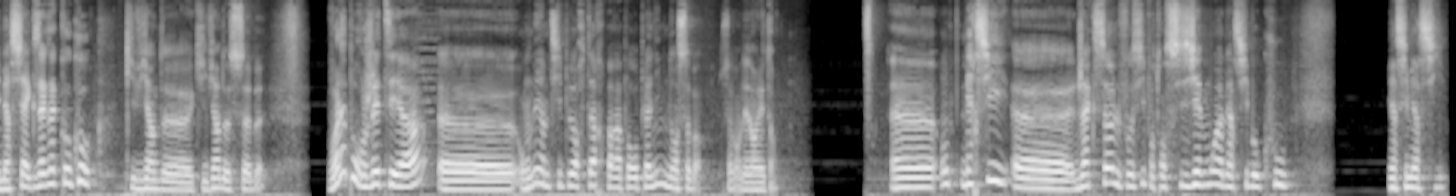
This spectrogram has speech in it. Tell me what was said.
Et merci à Xaxac Coco qui vient de, qui vient de sub. Voilà pour GTA. Euh, on est un petit peu en retard par rapport au planning? Non, ça va. Ça va, on est dans les temps. Euh, Merci, euh, Jack Solf aussi pour ton sixième mois. Merci beaucoup. Merci, merci.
